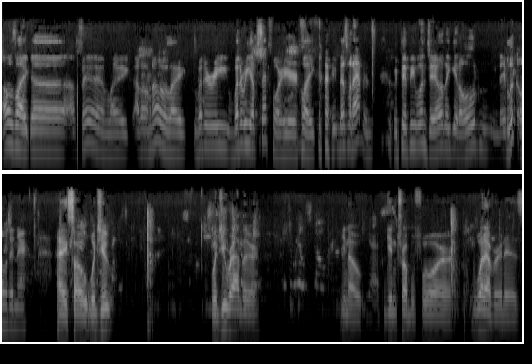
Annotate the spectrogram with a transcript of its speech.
I was like, uh, fam, like, I don't know, like, what are we, what are we upset for here? Like, that's what happens. We put people in jail, they get old, and they look old in there. Hey, so would you would you rather you know yes. get in trouble for whatever it is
